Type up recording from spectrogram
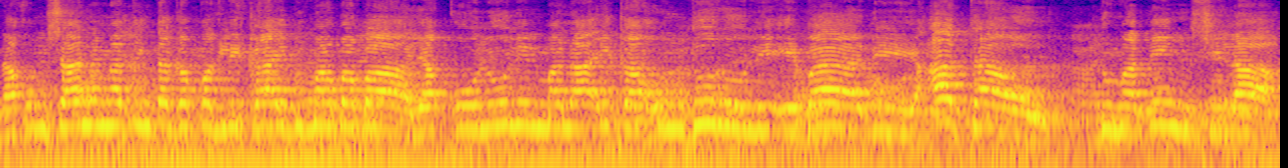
na kung saan ang ating tagapaglikha ay bumababa, yakululil malaika unduru li ibadi ataw, dumating sila.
